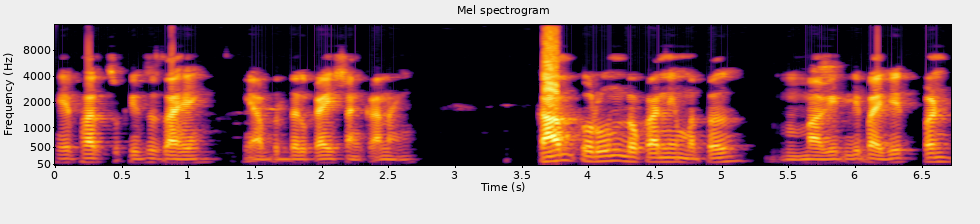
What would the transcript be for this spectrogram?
हे फार चुकीचंच आहे. याबद्दल काही शंका नाही. काम करून लोकांनी मतं मागितली पाहिजेत पण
